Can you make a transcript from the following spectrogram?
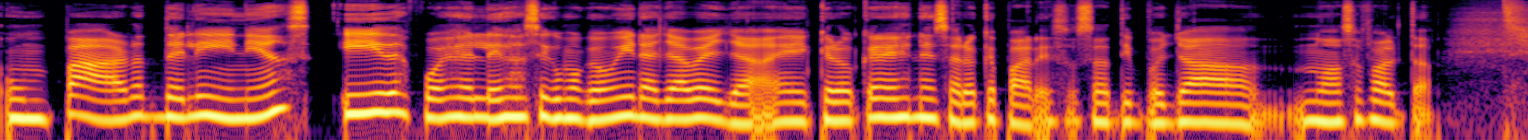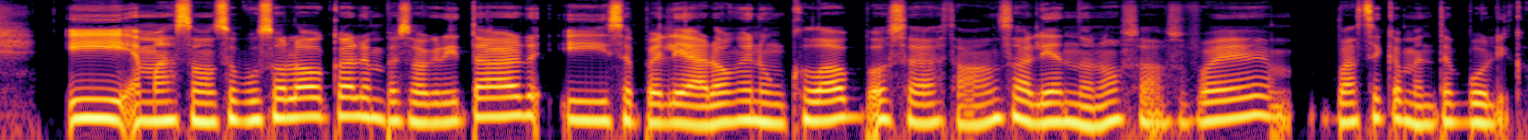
un par de líneas, y después él dijo así como que, mira, ya ve, ya, eh, creo que es necesario que pares, o sea, tipo, ya no hace falta. Y Emma Stone se puso loca, le empezó a gritar y se pelearon en un club, o sea, estaban saliendo, ¿no? O sea, eso fue básicamente en público.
